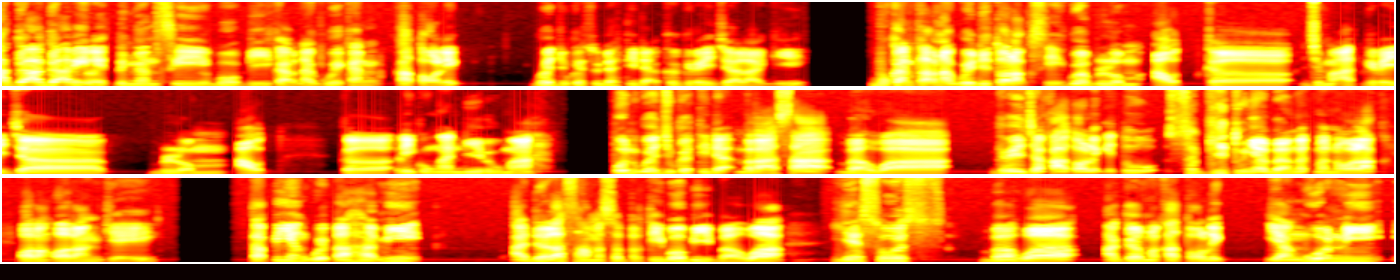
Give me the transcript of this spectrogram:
agak-agak relate dengan si Bobby karena gue kan Katolik. Gue juga sudah tidak ke gereja lagi. Bukan karena gue ditolak sih, gue belum out ke jemaat gereja, belum out ke lingkungan di rumah pun gue juga tidak merasa bahwa gereja Katolik itu segitunya banget menolak orang-orang gay. Tapi yang gue pahami adalah sama seperti Bobby bahwa Yesus bahwa agama Katolik yang murni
